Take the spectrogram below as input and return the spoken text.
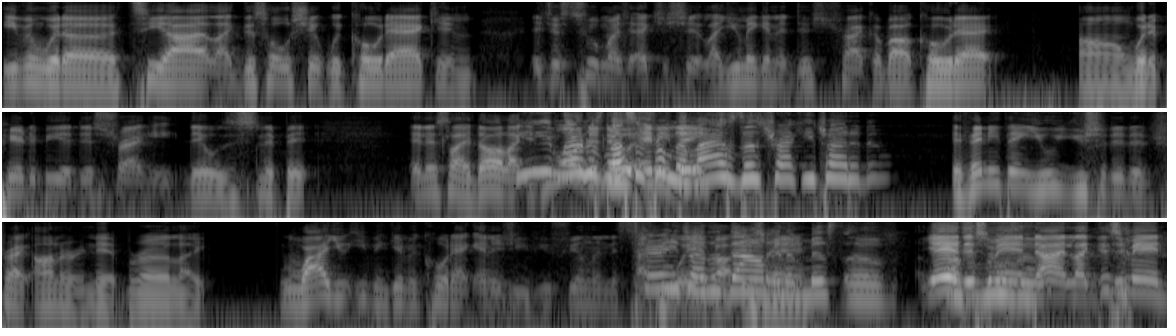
even with uh T.I., like this whole shit with Kodak, and it's just too much extra shit. Like you making a diss track about Kodak, um, what appeared to be a diss track. he- There was a snippet, and it's like, dog, like he if you learned his lesson anything, from the last diss track he tried to do. if anything, you you should have did a track honoring it, bro. Like. Why are you even giving Kodak energy if you feeling this type Tearing of each way other about down this in the midst of yeah, this man died. Like this man,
